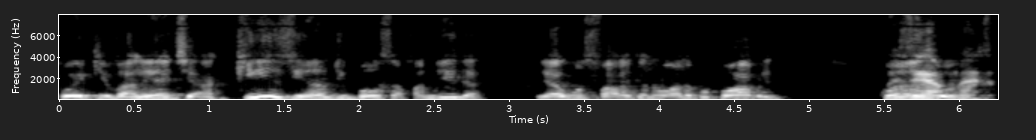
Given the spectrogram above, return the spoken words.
foi equivalente a 15 anos de Bolsa Família. E alguns falam que não olham para o pobre. Quando... Pois é, mas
